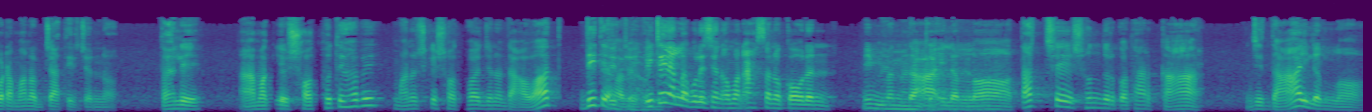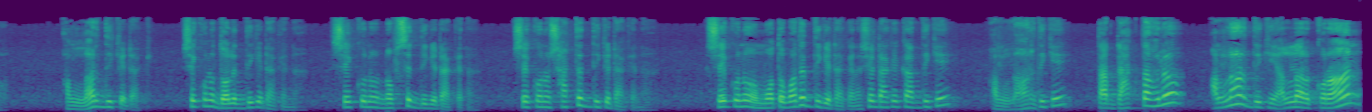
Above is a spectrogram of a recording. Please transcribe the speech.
গোটা মানব জাতির জন্য। তাহলে আমাকে সৎ হতে হবে মানুষকে সৎ হওয়ার জন্য দাওয়াত দিতে হবে। এটাই আল্লাহ বলেছেন ওমান আহসান কৌলেন তার চেয়ে সুন্দর কথা আর কার? যে দা ইলাল্লাহ। আল্লাহর দিকে ডাকে। সে কোনো দলের দিকে ডাকে না। সে কোনো নফসের দিকে ডাকে না। সে কোনো স্বার্থের দিকে ডাকে না। সে কোনো মতবাদের দিকে ডাকে না। সে ডাকে কার দিকে? আল্লাহর দিকে। তার ডাকটা হলো আল্লাহর দিকে। আল্লাহর কোরআন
